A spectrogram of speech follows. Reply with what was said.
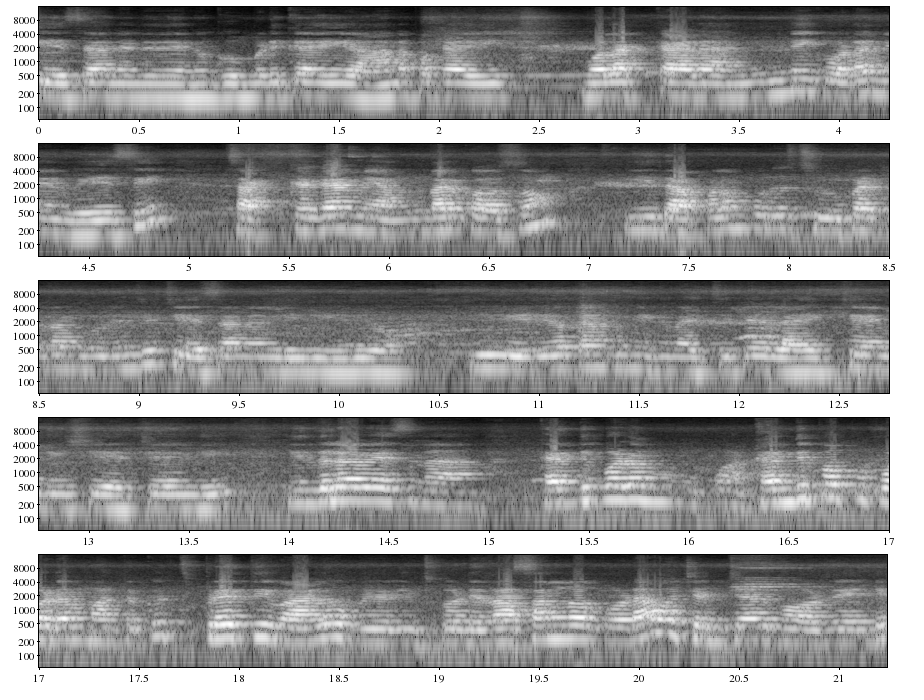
చేశానండి నేను గుమ్మడికాయ ఆనపకాయ ములక్కాడ అన్నీ కూడా నేను వేసి చక్కగా మీ అందరి కోసం ఈ దప్పడం పులుసు చూపెట్టడం గురించి చేశానండి ఈ వీడియో. ఈ వీడియో కనుక మీకు నచ్చితే లైక్ చేయండి షేర్ చేయండి. ఇందులో వేసిన కందిపొడం కందిపప్పు పొడం మటుకు ప్రతి వాళ్ళు ఉపయోగించుకోండి. రసంలో కూడా ఒక చెంచాడు పౌడర్ వేయండి.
